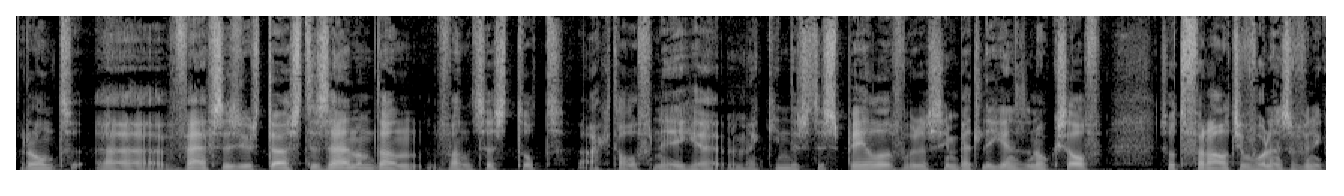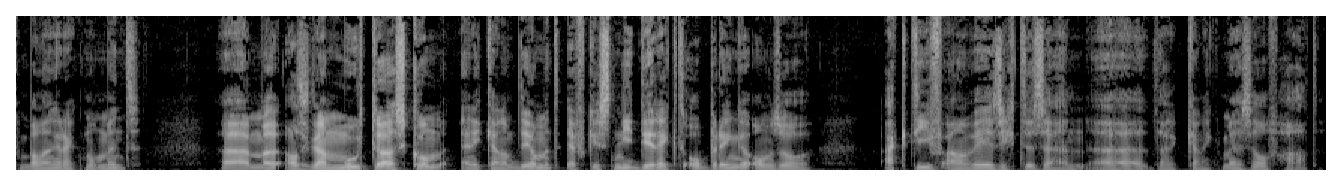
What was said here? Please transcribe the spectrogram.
rond uh, vijf, zes uur thuis te zijn, om dan van zes tot acht, half negen met mijn kinderen te spelen voordat ze in bed liggen en ze dan ook zelf zo verhaaltje voor en zo vind ik een belangrijk moment. maar als ik dan moe thuis kom en ik kan op dit moment even niet direct opbrengen om zo actief aanwezig te zijn, dan kan ik mijzelf haten.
